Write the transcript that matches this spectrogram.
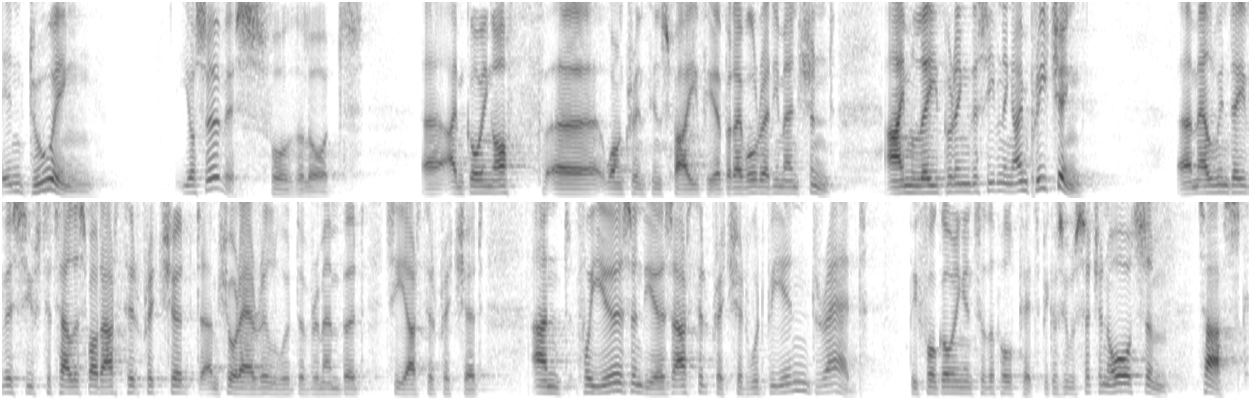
in doing your service for the Lord. Uh, I'm going off uh, 1 Corinthians 5 here, but I've already mentioned I'm laboring this evening. I'm preaching. Um, Elwyn Davies used to tell us about Arthur Pritchard. I'm sure Errol would have remembered T. Arthur Pritchard. And for years and years, Arthur Pritchard would be in dread before going into the pulpit because it was such an awesome task.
